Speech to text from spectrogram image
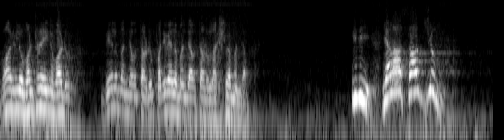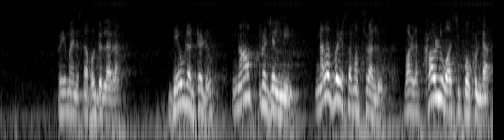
వారిలో ఒంటరైన వాడు వేల మంది అవుతాడు పదివేల మంది అవుతాడు లక్షల మంది అవుతాడు. ఇది ఎలా సాధ్యం? ప్రియమైన సహోదరులారా దేవుడు అంటాడు నా ప్రజల్ని నలభై సంవత్సరాలు వాళ్ళ కాళ్ళు వాసిపోకుండా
